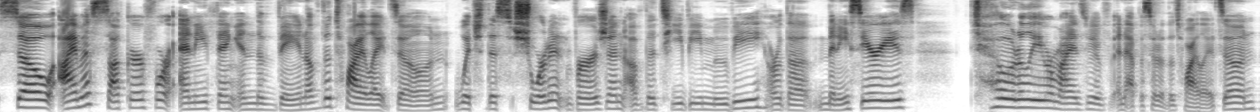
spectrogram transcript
So, I'm a sucker for anything in the vein of The Twilight Zone, which this shortened version of the TV movie or the miniseries totally reminds me of an episode of The Twilight Zone.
